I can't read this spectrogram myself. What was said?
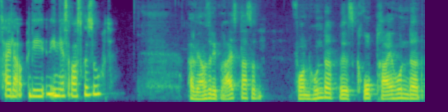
Teile, die In-Ears ausgesucht? Äh, wir haben so die Preisklasse von 100 bis grob 300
